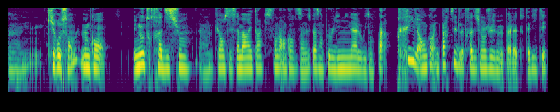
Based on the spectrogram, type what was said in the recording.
euh, qui ressemblent, même quand une autre tradition, en l'occurrence les Samaritains qui sont là encore dans un espace un peu liminal où ils n'ont pas pris là encore une partie de la tradition juive mais pas la totalité,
